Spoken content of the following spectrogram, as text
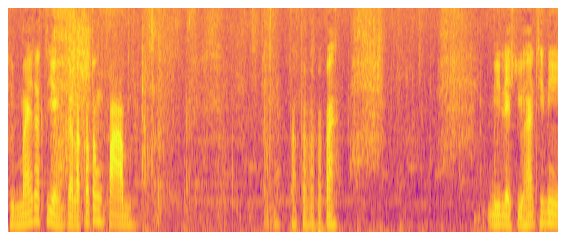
ถึงแม้จะเสี่ยงแต่เราก็ต้องฟาร์ม ไปไปไปไปไปมีเหล็กอยู่ฮะที่นี่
